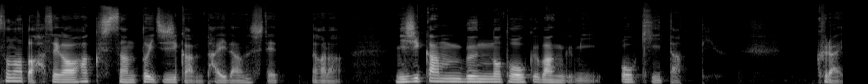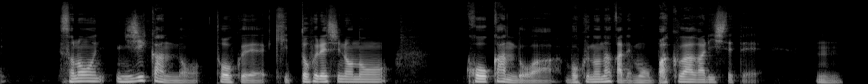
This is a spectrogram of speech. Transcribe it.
その後長谷川博士さんと1時間対談して、だから2時間分のトーク番組を聞いたっていうくらいその2時間のトークできっとフレシノの好感度は僕の中でもう爆上がりしてて、うん。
